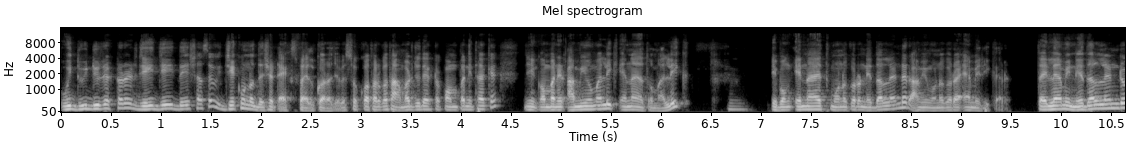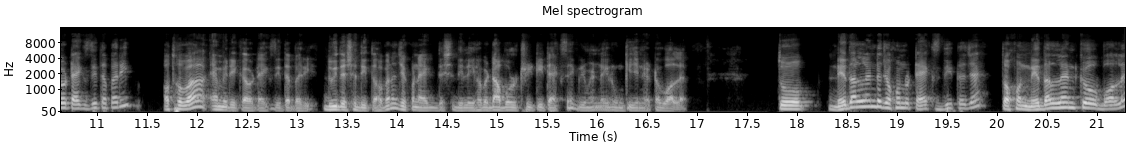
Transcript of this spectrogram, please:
ওই দুই ডিরেক্টরের যেই যেই দেশ আছে, ওই যে কোনো দেশে ট্যাক্স ফাইল করা যাবে। সো কথার কথা, আমার যদি একটা কোম্পানি থাকে, যে কোম্পানির আমিও মালিক, এনায়েতও মালিক। এবং এনায়েত মনে করো নেদারল্যান্ডের আমি মনে করো আমেরিকার। তাইলে আমি নেদারল্যান্ডেও ট্যাক্স দিতে পারি অথবা আমেরিকাও ট্যাক্স দিতে পারি। দুই দেশে দিতে হবে না যে কোনো এক দেশে দিলেই হবে। ডাবল ট্রিটি ট্যাক্স এগ্রিমেন্ট এরকম কি যেন এটা বলে। তো নেদারল্যান্ডে যখন ও ট্যাক্স দিতে যায় তখন নেদারল্যান্ডকেও বলে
